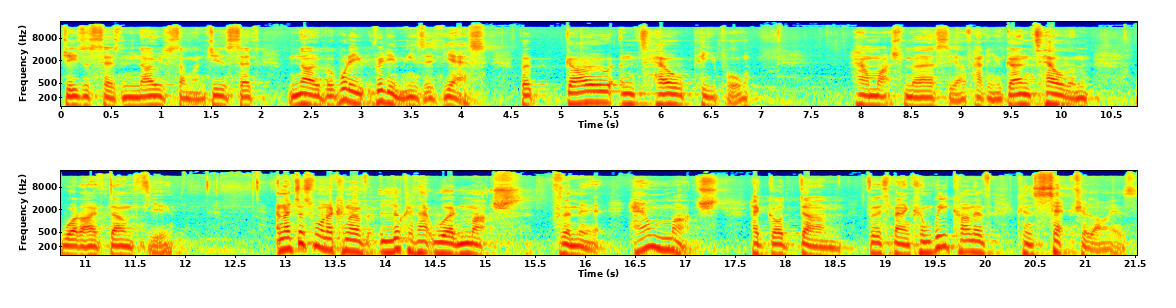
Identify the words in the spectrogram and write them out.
Jesus says no to someone. Jesus said no, but what he really means is yes. But Go and tell people how much mercy I've had in you. Go and tell them what I've done for you. And I just want to kind of look at that word much for a minute. How much had God done for this man? Can we kind of conceptualize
